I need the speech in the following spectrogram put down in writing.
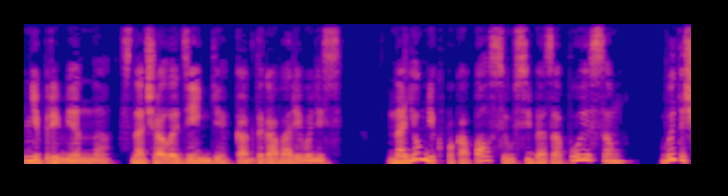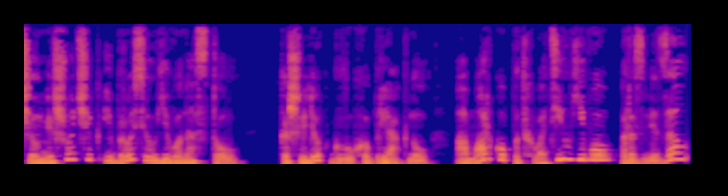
«Непременно. Сначала деньги, как договаривались». Наемник покопался у себя за поясом, вытащил мешочек и бросил его на стол. Кошелек глухо брякнул, а Марко подхватил его, развязал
